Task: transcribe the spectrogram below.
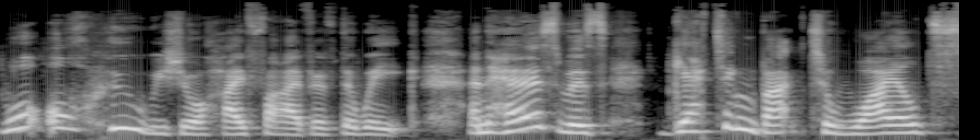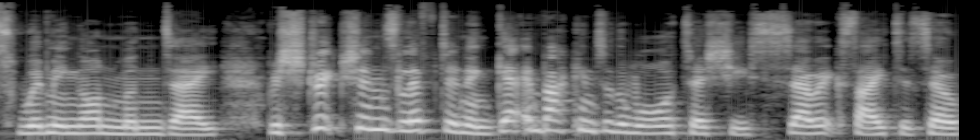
what or who is your high five of the week, and hers was getting back to wild swimming on Monday. Restrictions lifting and getting back into the water. She's so excited. So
